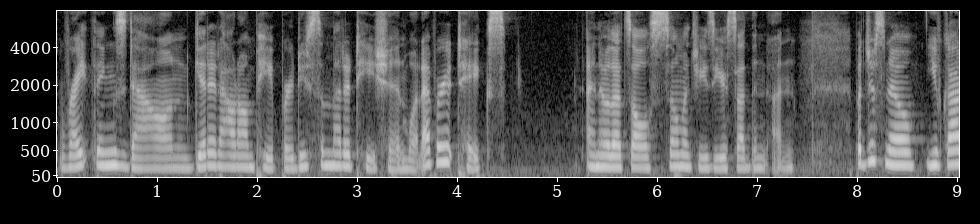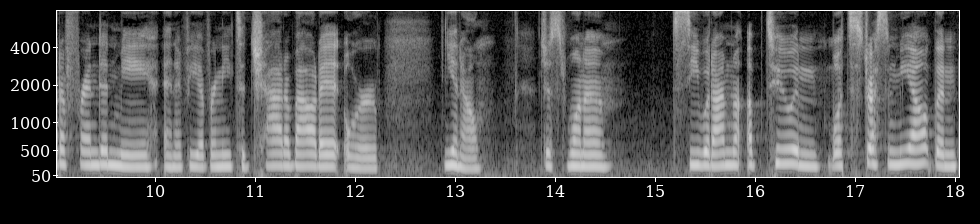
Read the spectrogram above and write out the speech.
write things down, get it out on paper, do some meditation, whatever it takes. I know that's all so much easier said than done. But just know you've got a friend in me, and if you ever need to chat about it or, you know, just want to see what I'm up to and what's stressing me out, then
